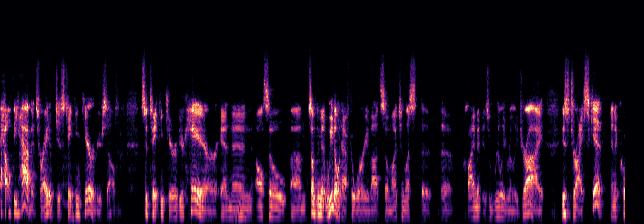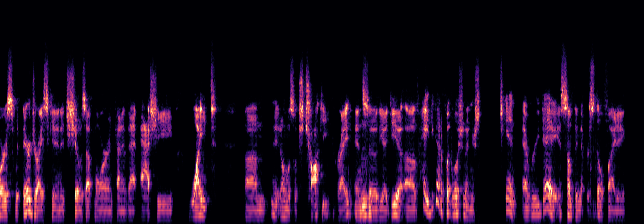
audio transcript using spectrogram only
healthy habits, right? Of just taking care of yourself. So taking care of your hair, and then also um, something that we don't have to worry about so much unless the the climate is really really dry is dry skin and of course with their dry skin it shows up more in kind of that ashy white um, it almost looks chalky right and mm-hmm. so the idea of hey you got to put lotion on your skin every day is something that we're still fighting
